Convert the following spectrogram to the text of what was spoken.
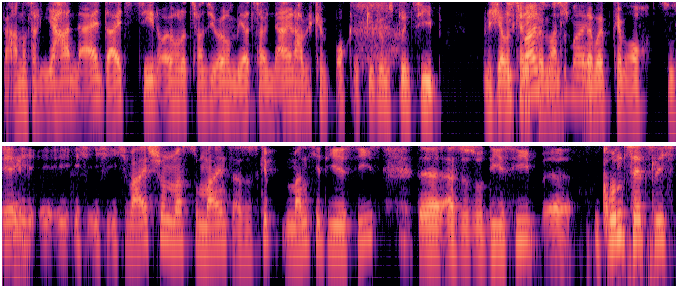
bei anderen sagen, ja, nein, da jetzt 10 Euro oder 20 Euro mehr zahlen, nein, habe ich keinen Bock, das geht nur ums Prinzip. Und ich glaube, das Ich kann weiß, ich bei manchen bei der. Webcam auch so sehen. Ich, ich, ich, ich weiß schon, was du meinst. Also es gibt manche DLCs, äh, also so DLC, äh, grundsätzlich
